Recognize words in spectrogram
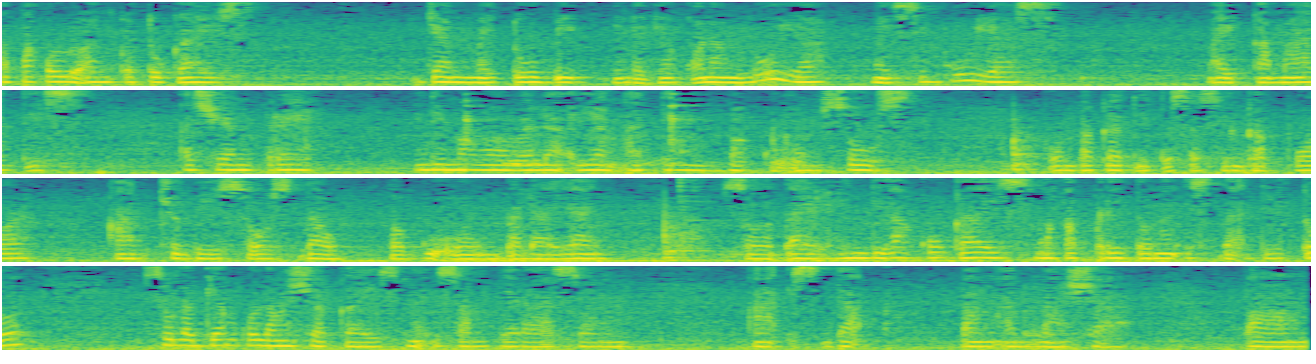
papakuluan ko to guys. Diyan may tubig. Nilagyan ko ng luya, may sibuyas, may kamatis. At syempre, hindi mawawala yung ating bagoong sauce. Kumbaga dito sa Singapore, anchovy sauce daw, bagoong balayan. So, dahil hindi ako guys makaprito ng isda dito, so lagyan ko lang siya guys na isang pirasong uh, isda. Pang ano lang siya, pang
